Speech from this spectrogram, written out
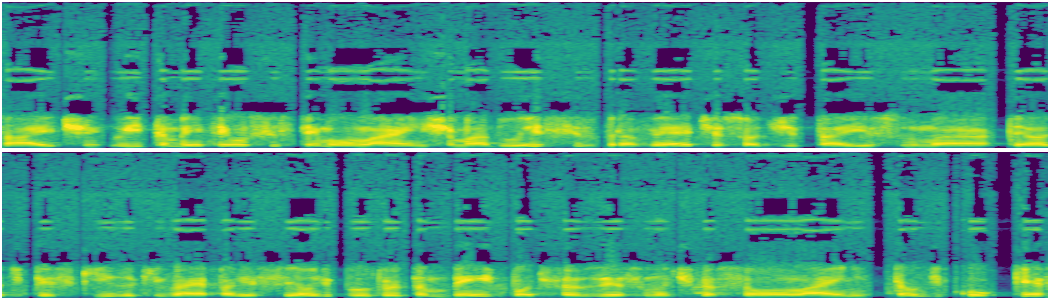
site. E também tem um sistema online chamado Esses Bravete, é só digitar isso numa tela de pesquisa que vai aparecer, onde o produtor também pode fazer essa notificação online. Então, de qualquer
